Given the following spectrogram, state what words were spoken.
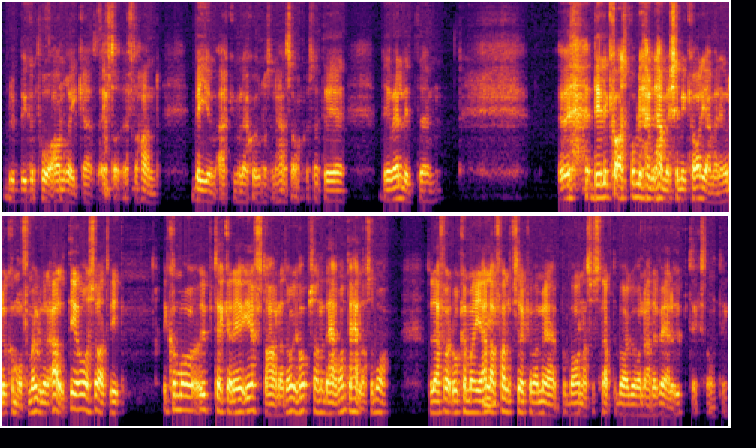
det bygger på anrika efter, efterhand bioackumulation och sådana här saker. Så att det, det är väldigt eh, delikat problem det här med kemikalieanvändning och det kommer förmodligen alltid vara så att vi, vi kommer upptäcka det i efterhand att oj hoppsan det här var inte heller så bra. Så därför då kan man i alla mm. fall försöka vara med på banan så snabbt det bara går när det väl upptäcks någonting.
